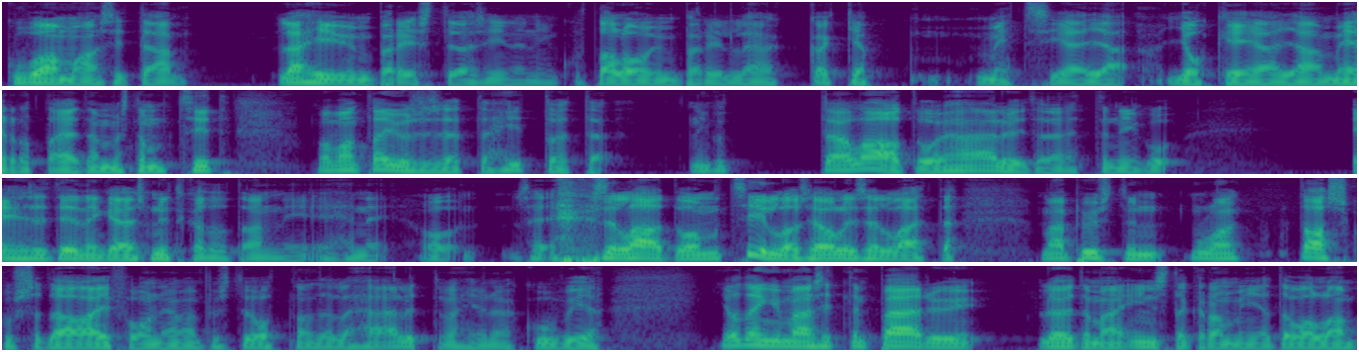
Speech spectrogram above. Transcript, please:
kuvaamaan sitä lähiympäristöä siinä niin kuin talon ympärillä ja kaikkia metsiä ja jokea ja merta ja tämmöistä, mutta sitten mä vaan tajusin että hitto, että niin kuin, tämä laatu on ihan älytön, että niin kuin, eihän se tietenkään, jos nyt katsotaan, niin eihän ne ole, se, se laatu on, mutta silloin se oli sellainen, että mä pystyn, mulla on taskussa tämä iPhone ja mä pystyn ottamaan tällä ihan älyttömän hienoja kuvia. Jotenkin mä sitten päädyin löytämään Instagramiin ja tavallaan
